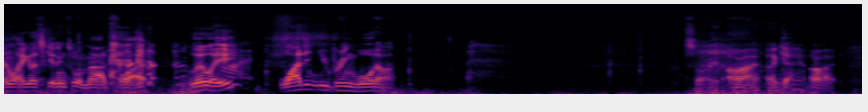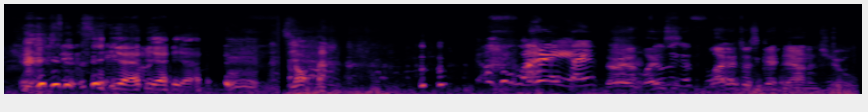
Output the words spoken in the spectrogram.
and like let's get into a mad fight. Lily, Right. Why didn't you bring water? Sorry. All right. Okay. All right. yeah, yeah, yeah. Not. Wait. Dude, at least let fort. it just get down and chill.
